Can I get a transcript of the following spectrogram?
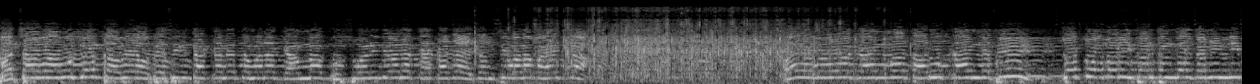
બચાવવા આવવું જોઈએ તો હવે અભયસિંહ કાકાને તમારા ગામમાં ઘૂસવાની દેવાના કાકા જા એજન્સી ભાઈ, અમારા ગામમાં તારું કામ નથી. જો તું અમારી જળ જમીનની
